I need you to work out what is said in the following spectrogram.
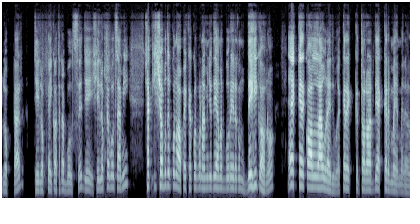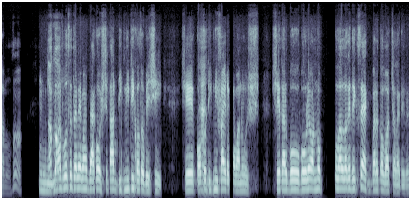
লোকটার, যে লোকটা এই কথাটা বলছে যে সেই লোকটা বলছে, "আমি সাক্ষী শপথের কোনো অপেক্ষা করব না। আমি যদি আমার বউরে এরকম দেখি কখনো, এক্কেরে কল্লা উড়াই দিমু। এক্কেরে তলোয়ার দিয়ে এক্কেরে মে মেরে ফেলামু।" হুম? তখন বলছে তাহলে মানে দেখো সে তার ডিগনিটি কত বেশি। সে কত হ্যাঁ, ডিগনিফাইড একটা মানুষ। সে তার বউ বউরে অন্য পোলার লগে দেখছে একবারে তলোয়ার চালাই দিবে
